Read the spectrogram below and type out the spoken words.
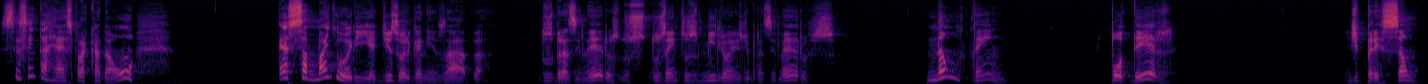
60 reais para cada um. Essa maioria desorganizada dos brasileiros, dos 200 milhões de brasileiros, não tem poder de pressão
